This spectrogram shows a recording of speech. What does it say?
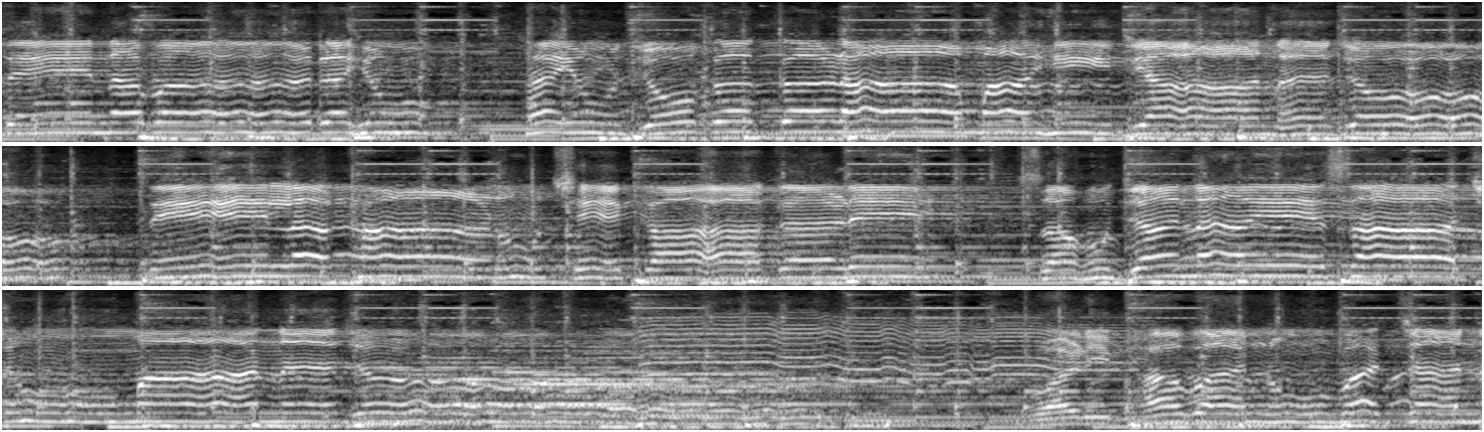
તે નવ રહ્યું થયું જોગ કળા માહી જ્ઞાન જો તે લખાણું છે કાગળે સહુ જન એ સાચું માનજો. વળી ભવનું વચન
